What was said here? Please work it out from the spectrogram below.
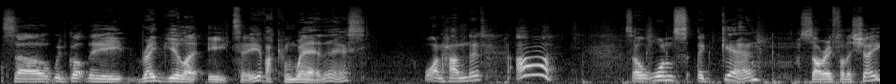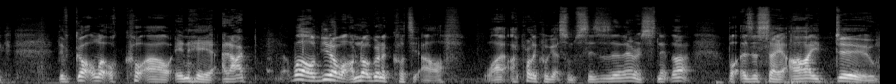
So we've got the regular ET, if I can wear this, one-handed. Ah! So once again, sorry for the shake, they've got a little cutout in here, and I, well, you know what, I'm not going to cut it off. Like, I probably could get some scissors in there and snip that, but as I say, I do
